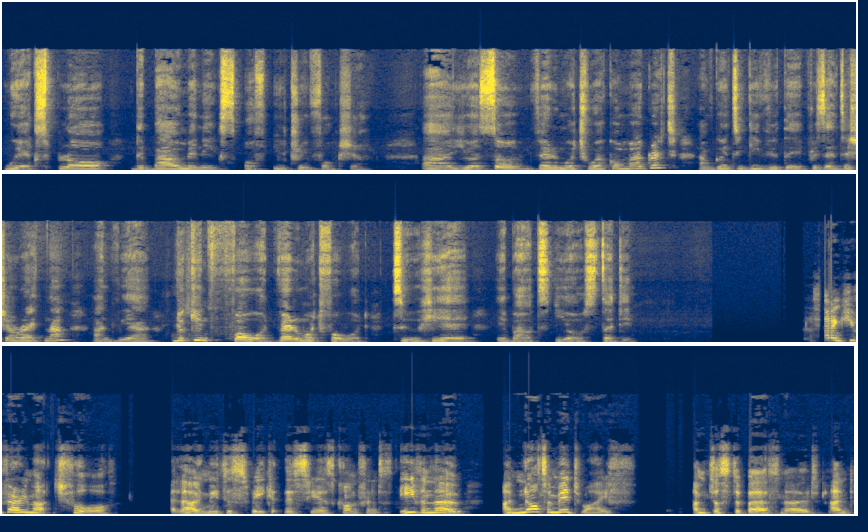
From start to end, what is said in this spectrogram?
will explore the biomechanics of uterine function. Uh, you are so very much welcome, Margaret. I'm going to give you the presentation right now, and we are looking forward, very much forward, to hear about your study. Thank you very much for allowing me to speak at this year's conference. Even though I'm not a midwife, I'm just a birth nerd and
